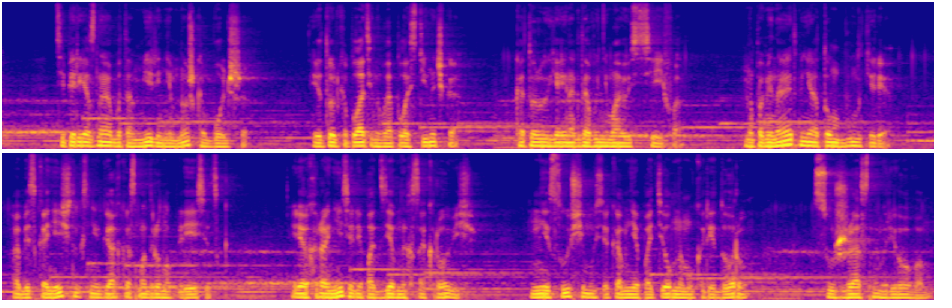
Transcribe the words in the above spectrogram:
Теперь я знаю об этом мире немножко больше. И только платиновая пластиночка, которую я иногда вынимаю из сейфа, напоминает мне о том бункере – о бесконечных снегах космодрома Плесецк и о хранителе подземных сокровищ, несущемуся ко мне по темному коридору с ужасным ревом.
